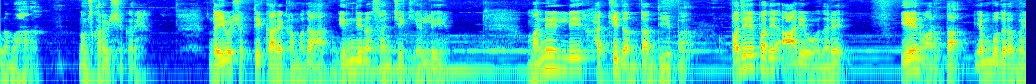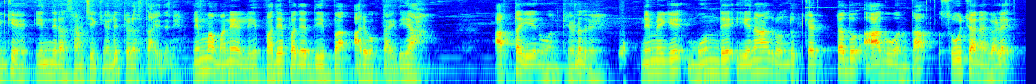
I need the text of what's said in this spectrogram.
ನಮಃ. ನಮಸ್ಕಾರ ವೀಕ್ಷಕರೇ. ದೈವಶಕ್ತಿ ಕಾರ್ಯಕ್ರಮದ ಇಂದಿನ ಸಂಚಿಕೆಯಲ್ಲಿ ಮನೆಯಲ್ಲಿ ಹಚ್ಚಿದಂಥ ದೀಪ, ಪದೇ ಪದೇ ಆರಿ ಹೋದರೆ ಏನು ಅರ್ಥ ಎಂಬುದರ ಬಗ್ಗೆ ಇಂದಿನ ಸಂಚಿಕೆಯಲ್ಲಿ ತಿಳಿಸ್ತಾ ಇದ್ದೀನಿ. ನಿಮ್ಮ ಮನೆಯಲ್ಲಿ ಪದೇ ಪದೇ ದೀಪ ಆರಿ ಹೋಗ್ತಾ ಇದೆಯಾ? ಅರ್ಥ ಏನು ಅಂತ ಹೇಳಿದ್ರೆ, ನಿಮಗೆ ಮುಂದೆ ಏನಾದರೂ ಒಂದು ಕೆಟ್ಟದು ಆಗುವಂಥ ಸೂಚನೆಗಳೇ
